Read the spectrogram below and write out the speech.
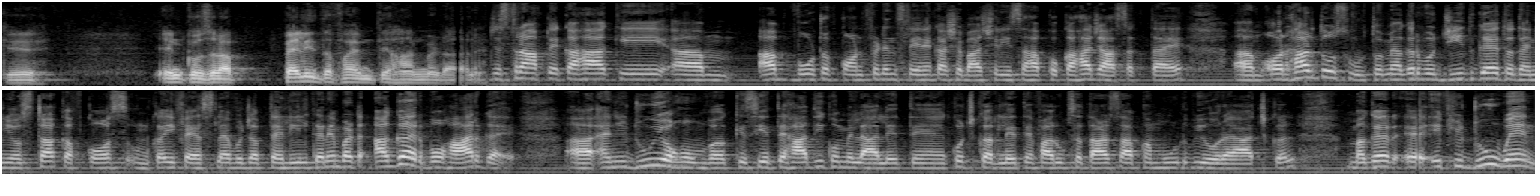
कि इनको ज़रा पहली दफ़ा इम्तिहान में डालें। जिस तरह आपने कहा कि अब वोट ऑफ़ कॉन्फिडेंस लेने का शहबाज शरीफ साहब को कहा जा सकता है और हर दो सूरतों में अगर वो जीत गए तो then you're stuck of course उनका ही फैसला है, वो जब तहलील करें बट अगर वो हार गए and you do your homework किसी इतिहादी को मिला लेते हैं, कुछ कर लेते हैं, फारूक सतार साहब का मूड भी हो रहा है आजकल, मगर इफ़ यू डू विन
